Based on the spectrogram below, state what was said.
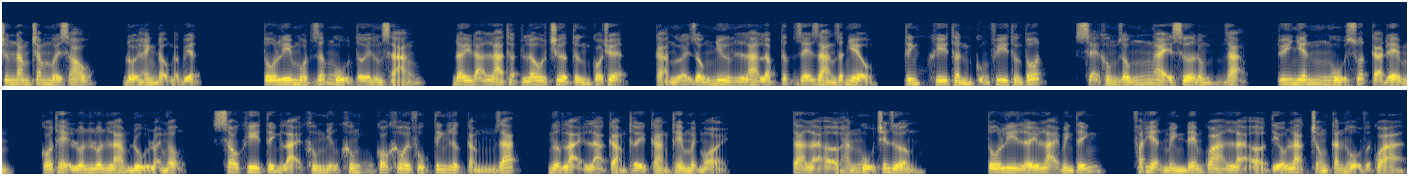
chương 516, đội hành động đặc biệt. Tô Ly một giấc ngủ tới hừng sáng, đây đã là thật lâu chưa từng có chuyện, cả người giống như là lập tức dễ dàng rất nhiều, tinh khí thần cũng phi thường tốt, sẽ không giống ngày xưa đồng dạng, tuy nhiên ngủ suốt cả đêm, có thể luôn luôn làm đủ loại mộng, sau khi tỉnh lại không những không có khôi phục tinh lực cảm giác, ngược lại là cảm thấy càng thêm mệt mỏi. Ta là ở hắn ngủ trên giường. Tô Ly lấy lại bình tĩnh, phát hiện mình đêm qua là ở tiếu lạc trong căn hộ vượt qua,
